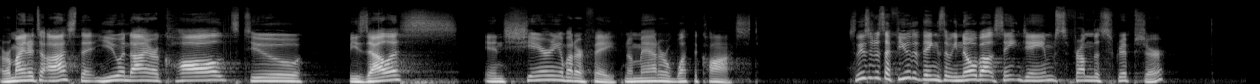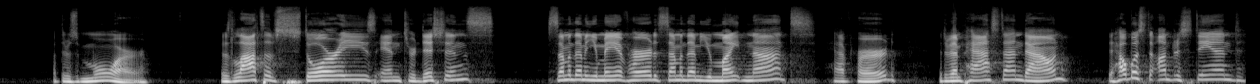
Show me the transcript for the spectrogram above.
A reminder to us that you and I are called to be zealous in sharing about our faith, no matter what the cost. So these are just a few of the things that we know about St. James from the scripture. But there's more. There's lots of stories and traditions some of them you may have heard, some of them you might not have heard, that have been passed on down that help us to understand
